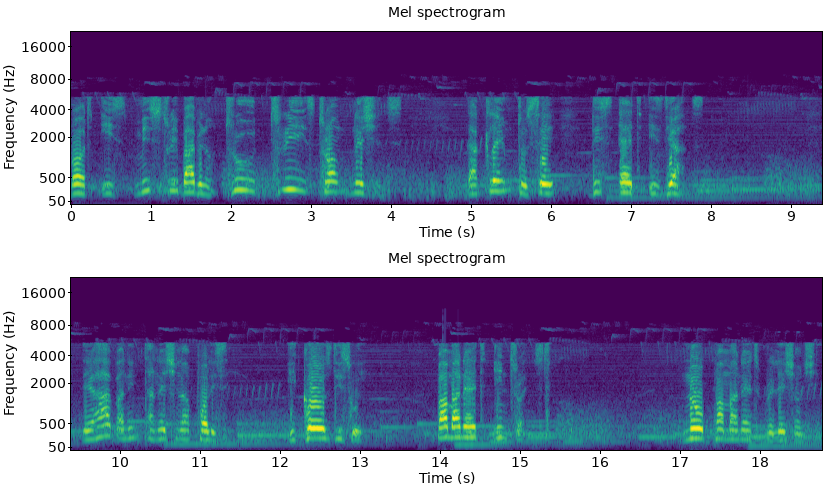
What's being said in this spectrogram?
But is mystery Babylon through three strong nations that claim to say this earth is theirs. They have an international policy. It goes this way. Permanent interest. No permanent relationship.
